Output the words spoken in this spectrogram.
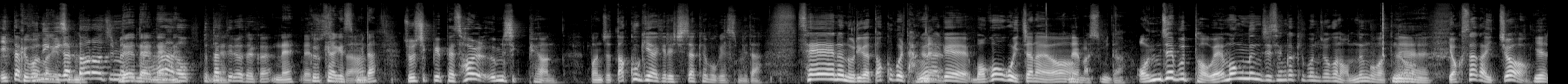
이따 그만 분위기가. 떨어지면 네, 네, 네, 하나 네. 더 부탁드려도 될까요? 네, 그렇게 좋습니다. 하겠습니다. 조식 뷔페 설 음식편. 먼저 떡국 이야기를 시작해 보겠습니다. 새해에는 우리가 떡국을 당연하게 먹어오고 있잖아요. 네, 맞습니다. 언제부터 왜 먹는지 생각해 본 적은 없는 것 같아요. 네. 역사가 있죠. 예,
